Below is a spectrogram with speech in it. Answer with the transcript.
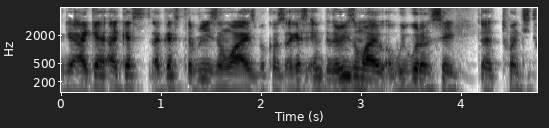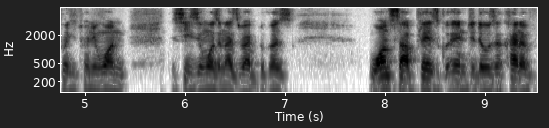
Yeah, I guess I guess I guess the reason why is because I guess in, the reason why we wouldn't say uh, 2020 21 the season wasn't as bad because once our players got injured, there was a kind of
